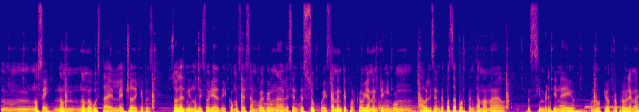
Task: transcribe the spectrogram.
mm, no sé, no, me gusta el hecho de que pues son las mismas historias de cómo se desenvuelve un adolescente, supuestamente, porque obviamente ningún adolescente pasa por tanta mamá, pues siempre tiene uno que otro problema.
